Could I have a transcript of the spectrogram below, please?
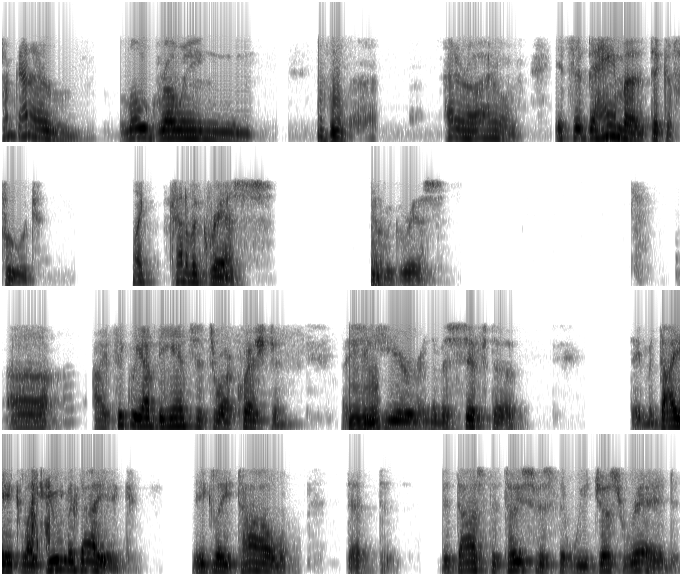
some kind of low growing. Mm-hmm. Uh, I don't know. I don't know. It's a behemoth dick of food. like kind of a grass, kind of a grass. Uh, I think we have the answer to our question. I Mhm. see here in the Mesivta, they medayik like you medayik, igle tal, that the das the Tosfos that we just read,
